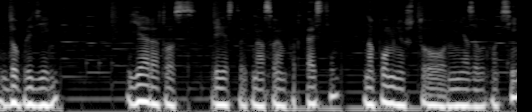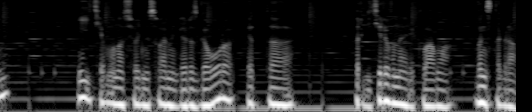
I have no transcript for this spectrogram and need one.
добрый день. Я рад вас приветствовать на своем подкасте. Напомню, что меня зовут Максим, и тема у нас сегодня с вами для разговора – это таргетированная реклама в Инстаграм.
